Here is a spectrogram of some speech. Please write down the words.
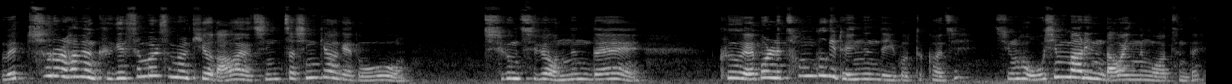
외출을 하면 그게 스물스물 기어 나와요. 진짜 신기하게도. 지금 집에 왔는데 그 애벌레 천국이 돼 있는데 이거 어떡하지? 지금 한 50마리는 나와 있는 것 같은데.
